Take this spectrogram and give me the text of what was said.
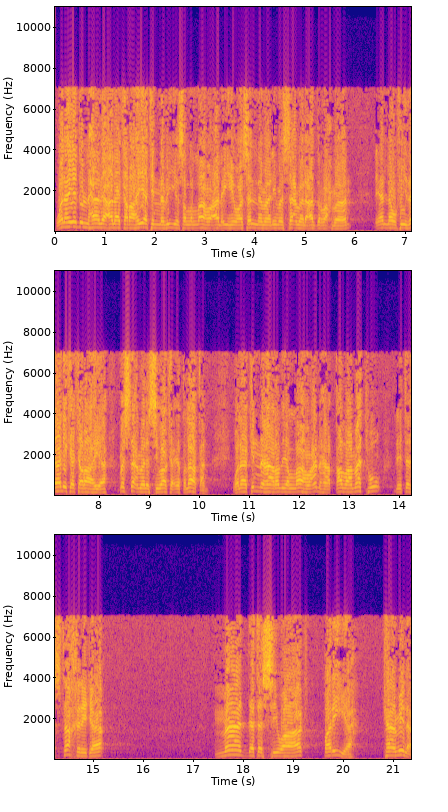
ولا يدل هذا على كراهية النبي صلى الله عليه وسلم لما استعمل عبد الرحمن لأن لو في ذلك كراهية ما استعمل السواك اطلاقا. ولكنها رضي الله عنها قضمته لتستخرج مادة السواك طرية كاملة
